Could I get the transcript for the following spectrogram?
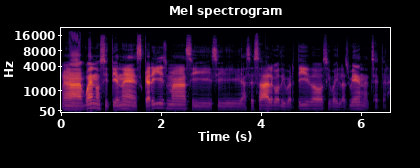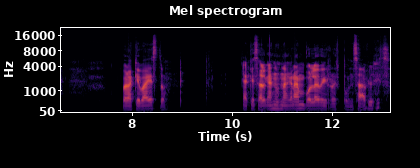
Ah, bueno, si tienes carisma, si, si haces algo divertido, si bailas bien, etcétera. ¿Para qué va esto? A que salgan una gran bola de irresponsables,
